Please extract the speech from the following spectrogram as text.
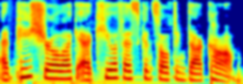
at psherlock at qfsconsulting.com.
